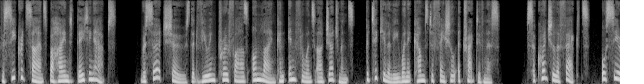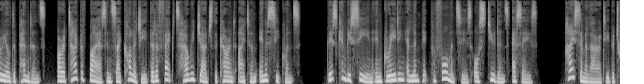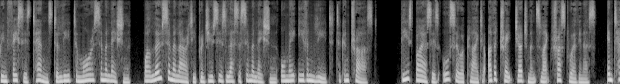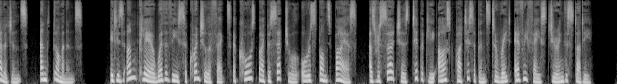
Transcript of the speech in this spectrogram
The secret science behind dating apps. Research shows that viewing profiles online can influence our judgments, particularly when it comes to facial attractiveness. Sequential effects, or serial dependence, are a type of bias in psychology that affects how we judge the current item in a sequence. This can be seen in grading Olympic performances or students' essays. High similarity between faces tends to lead to more assimilation, while low similarity produces less assimilation or may even lead to contrast. These biases also apply to other trait judgments like trustworthiness, intelligence, and dominance. It is unclear whether these sequential effects are caused by perceptual or response bias, as researchers typically ask participants to rate every face during the study.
